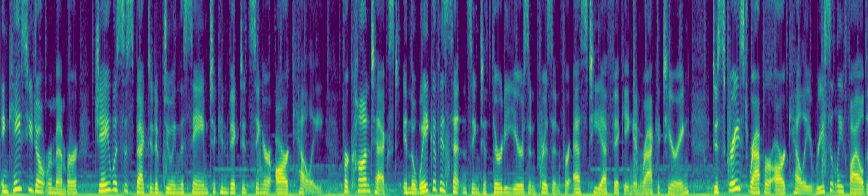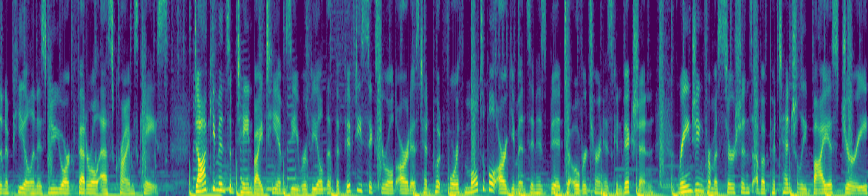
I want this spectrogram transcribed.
In case you don't remember, Jay was suspected of doing the same to convicted singer R. Kelly. For context, in the wake of his sentencing to 30 years in prison for STF ficking and racketeering, disgraced rapper R. Kelly recently filed an appeal in his New York federal S crimes case. Documents obtained by TMZ revealed that the 56 year old artist had put forth multiple arguments in his bid to overturn his conviction, ranging from assertions of a potentially biased jury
